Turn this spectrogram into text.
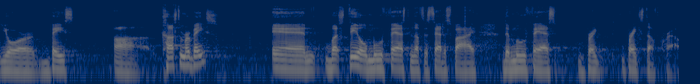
your base uh, customer base, and but still move fast enough to satisfy the move fast, break break stuff crowd.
